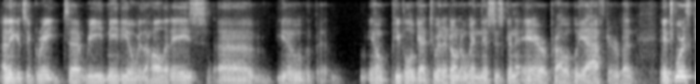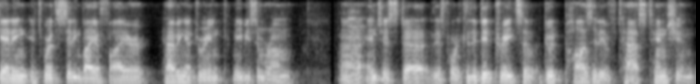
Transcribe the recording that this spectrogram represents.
I think it's a great uh, read, maybe over the holidays, uh, you know, you know, people will get to it. I don't know when this is going to air, probably after, but it's worth getting. It's worth sitting by a fire, having a drink, maybe some rum, uh, and just uh, this for because it did create some good positive task tension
